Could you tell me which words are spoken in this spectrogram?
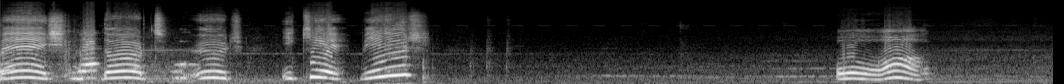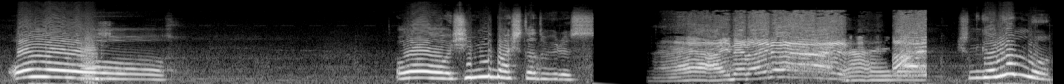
Beş, dört, üç, 2 1 Oo. Oo. Oo, şimdi başladı virüs. aynen aynen. Şunu görüyor musun?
